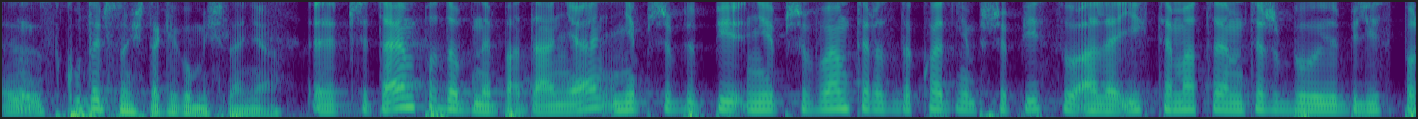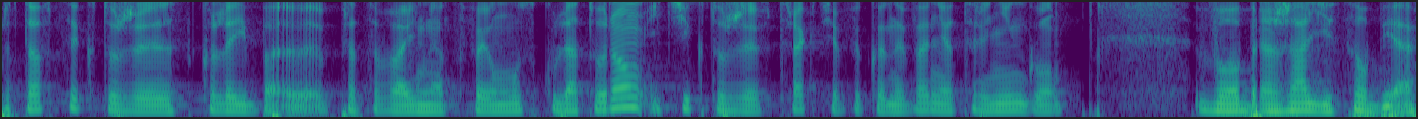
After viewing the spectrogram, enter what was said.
e, skuteczność takiego myślenia. E, czytałem podobne badania, nie, przy, nie przywołam teraz dokładnie przepisu, ale ich tematem też były, byli sportowcy, którzy z kolei pracowali nad swoją muskulaturą i ci, którzy w trakcie wykonywania treningu wyobrażali sobie,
